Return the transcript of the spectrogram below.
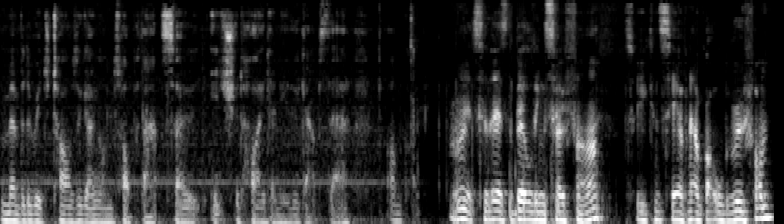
remember the ridge tiles are going on top of that so it should hide any of the gaps there right so there's the building so far so you can see I've now got all the roof on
